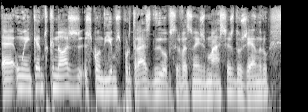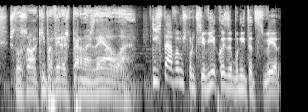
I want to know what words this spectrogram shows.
ah, um encanto que nós escondíamos por trás de observações machas do género estou só aqui para ver as pernas dela. E estávamos, porque se havia coisa bonita de se ver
